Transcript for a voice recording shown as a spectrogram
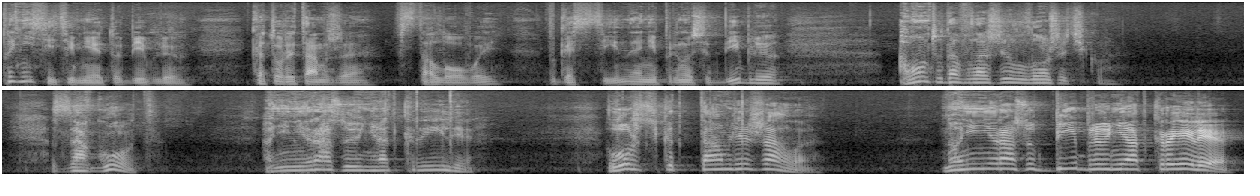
принесите мне эту Библию, которая там же в столовой, в гостиной, они приносят Библию, а он туда вложил ложечку. За год они ни разу ее не открыли. Ложечка там лежала, но они ни разу Библию не открыли.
